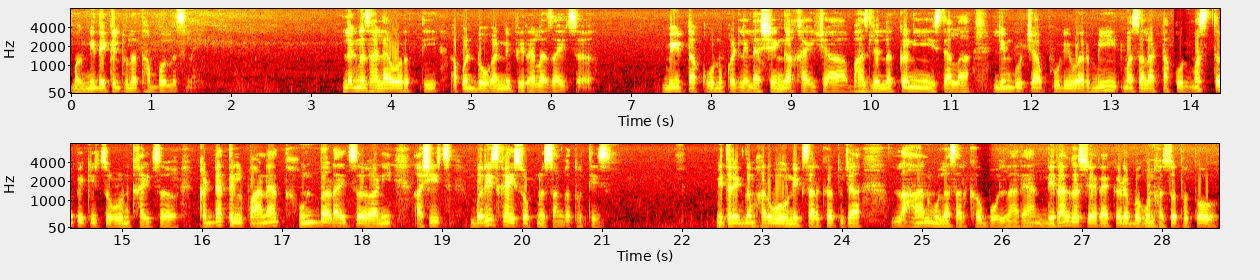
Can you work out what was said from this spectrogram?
मग मी देखील तुला थांबवलंच नाही. लग्न झाल्यावरती आपण दोघांनी फिरायला जायचं. मीठ टाकून उकडलेल्या शेंगा खायच्या भाजलेलं कणीस त्याला लिंबूच्या फुडीवर मीठ मसाला टाकून मस्तपैकी चोळून खायचं खड्ड्यातील पाण्यात हुंदडायचं आणि अशीच बरीच काही स्वप्न सांगत होतीस. मी तर एकदम हरवून एकसारखं तुझ्या लहान मुलासारखं बोलणाऱ्या निरागस चेहऱ्याकडे बघून हसत होतो.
